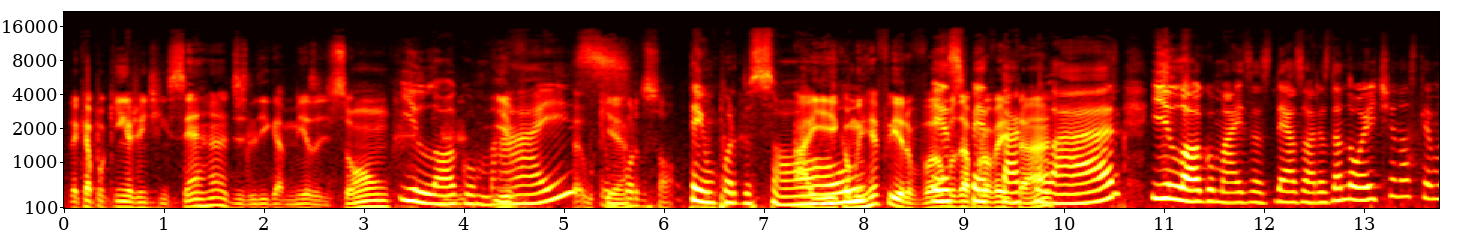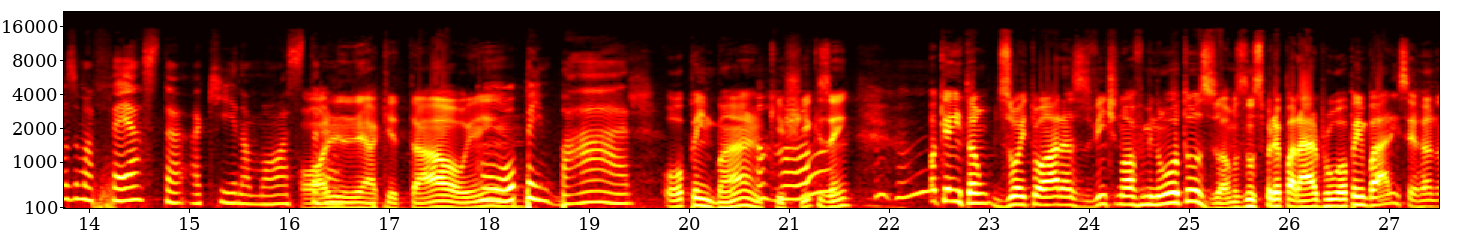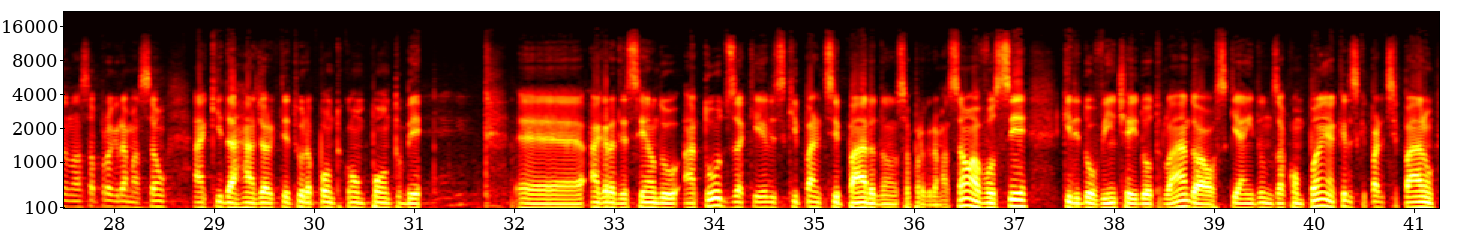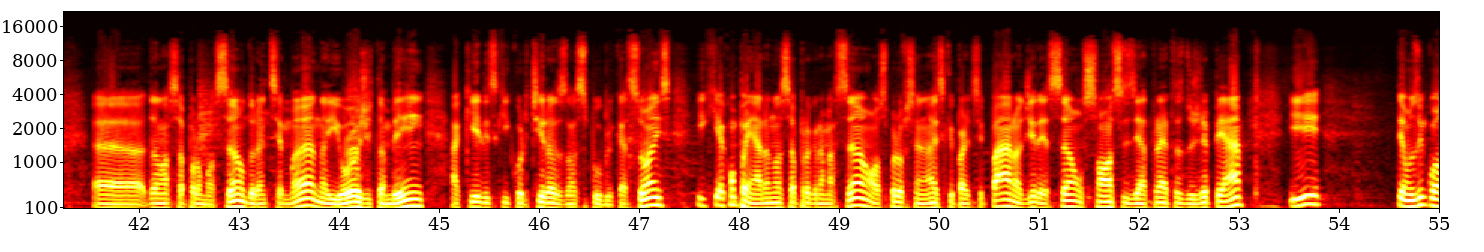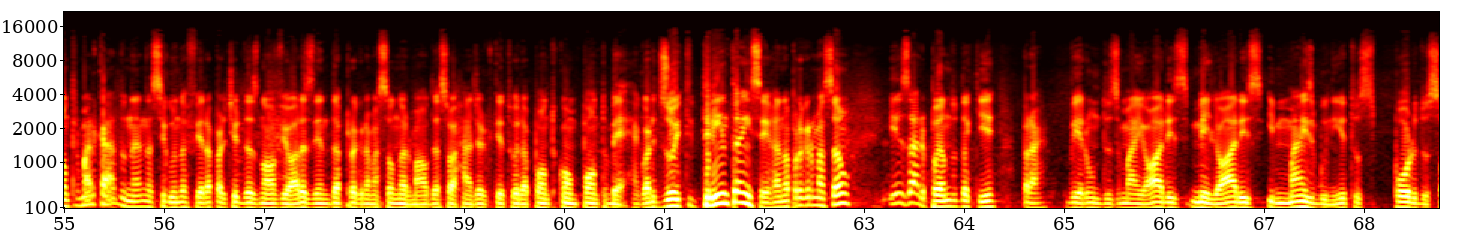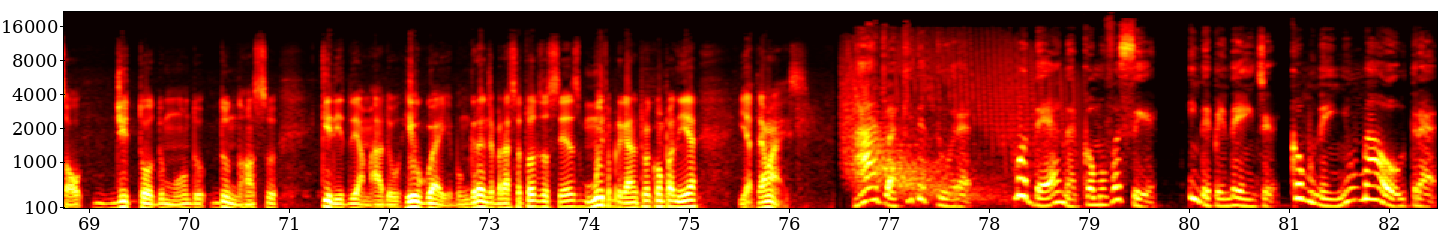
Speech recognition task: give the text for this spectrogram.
Daqui a pouquinho a gente encerra, desliga a mesa de som. E logo mais. E, o que Tem um pôr do sol. Tem um pôr do sol. Aí que eu me refiro. Vamos aproveitar. E logo mais às 10 horas da noite nós temos uma festa aqui na mostra. Olha que tal, hein? Com open bar. Open bar, uhum. que chiques, hein? Uhum. Ok, então, 18 horas 29 minutos. Vamos nos preparar para o Open Bar, encerrando a nossa programação aqui da radioarquitetura.com.br. É, agradecendo a todos aqueles que participaram da nossa programação, a você, querido ouvinte aí do outro lado, aos que ainda nos acompanham, aqueles que participaram uh, da nossa promoção durante a semana e hoje também, aqueles que curtiram as nossas publicações e que acompanharam a nossa programação, aos profissionais que participaram, a direção, sócios e atletas do GPA e temos um encontro marcado né, na segunda-feira, a partir das 9 horas, dentro da programação normal da sua radioarquitetura.com.br. Agora, 18h30, encerrando a programação e zarpando daqui para ver um dos maiores, melhores e mais bonitos pôr do sol de todo mundo do nosso querido e amado Rio Guaíba. Um grande abraço a todos vocês, muito obrigado pela companhia e até mais. Rádio Arquitetura, moderna como você, independente como nenhuma outra.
